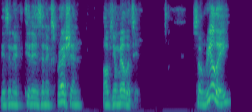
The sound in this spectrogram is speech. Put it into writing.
Is an, it is an expression of humility. So really,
